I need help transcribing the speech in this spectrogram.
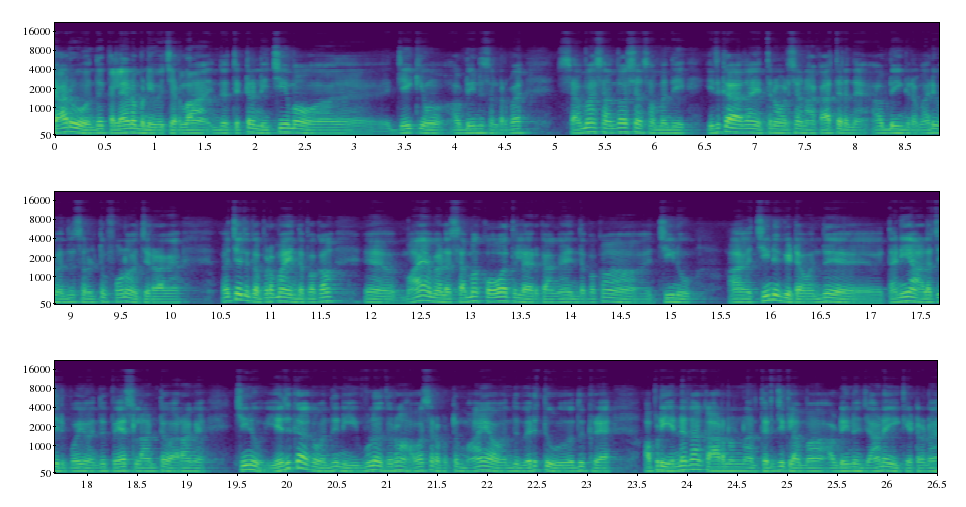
சாருவை வந்து கல்யாணம் பண்ணி வச்சிடலாம். இந்த திட்டம் நிச்சயமாக ஜெயிக்கும் அப்படின்னு சொல்கிறப்ப செம சந்தோஷம் சம்மந்தி. இதுக்காக தான் இத்தனை வருஷம் நான் காத்திருந்தேன் அப்படிங்கிற மாதிரி வந்து சொல்லிட்டு ஃபோனை வச்சிடுறாங்க. வச்சதுக்கப்புறமா இந்த பக்கம் மாயா மேலே செம கோவத்தில் இருக்காங்க. இந்த பக்கம் சீனு. சீனுக்கிட்ட வந்து தனியாக அழைச்சிட்டு போய் வந்து பேசலான்ட்டு வராங்க. சீனு எதுக்காக வந்து நீ இவ்வளோ தூரம் அவசரப்பட்டு மாயாவை வந்து வெறுத்து ஒதுக்குற? அப்படி என்ன தான் காரணம்னு நான் தெரிஞ்சுக்கலாமா? அப்படின்னு ஜானகி கேட்டோன்னே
